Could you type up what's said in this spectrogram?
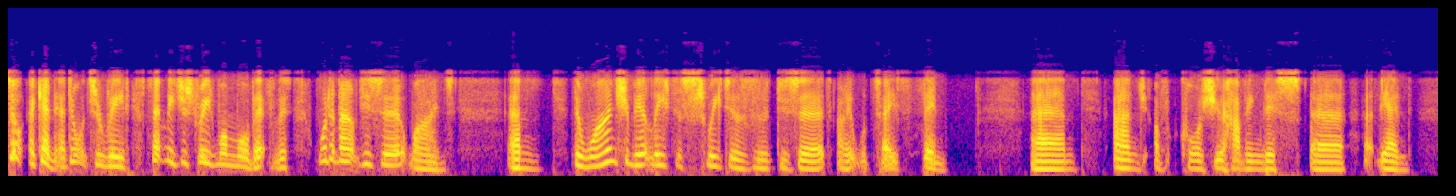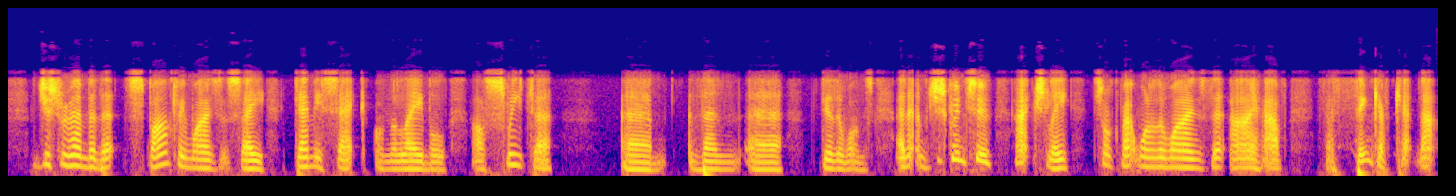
So again, I don't want to read. Let me just read one more bit from this. What about dessert wines? Um, the wine should be at least as sweet as the dessert, or it will taste thin. Um, and of course, you're having this uh, at the end. Just remember that sparkling wines that say demi sec on the label are sweeter um, than uh, the other ones. And I'm just going to actually talk about one of the wines that I have. I think I've kept that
